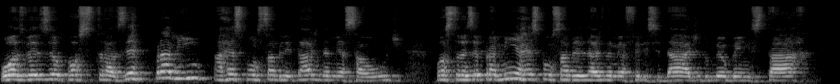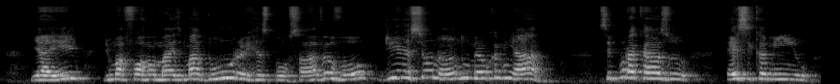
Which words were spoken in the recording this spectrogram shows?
Ou às vezes eu posso trazer para mim a responsabilidade da minha saúde, posso trazer para mim a responsabilidade da minha felicidade, do meu bem-estar. E aí, de uma forma mais madura e responsável, eu vou direcionando o meu caminhar. Se por acaso esse caminho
